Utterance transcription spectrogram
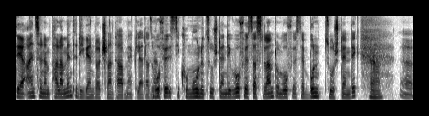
der einzelnen Parlamente, die wir in Deutschland haben, erklärt. Also ja. wofür ist die Kommune zuständig, wofür ist das Land und wofür ist der Bund zuständig. Ja. Äh,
